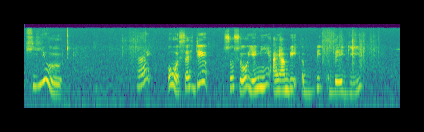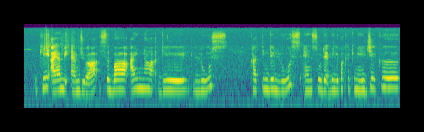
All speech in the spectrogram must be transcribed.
cute. Alright. Oh, size dia so-so. Yang ni, I ambil a bit baggy. Okay, I ambil M juga. Sebab I nak dia loose. Cutting dia loose. And so that bila pakai kemeja ke,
